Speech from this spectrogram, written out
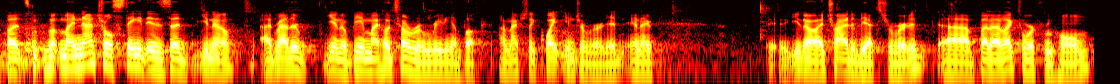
But my natural state is that, you know, I'd rather, you know, be in my hotel room reading a book. I'm actually quite introverted, and I, you know, I try to be extroverted, uh, but I like to work from home.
